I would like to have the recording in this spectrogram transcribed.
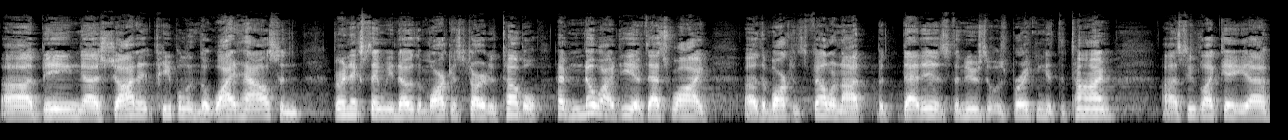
uh, being uh, shot at people in the White House and very next thing we know, the market started to tumble. I have no idea if that's why uh, the markets fell or not, but that is the news that was breaking at the time. Uh, seems like a uh,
